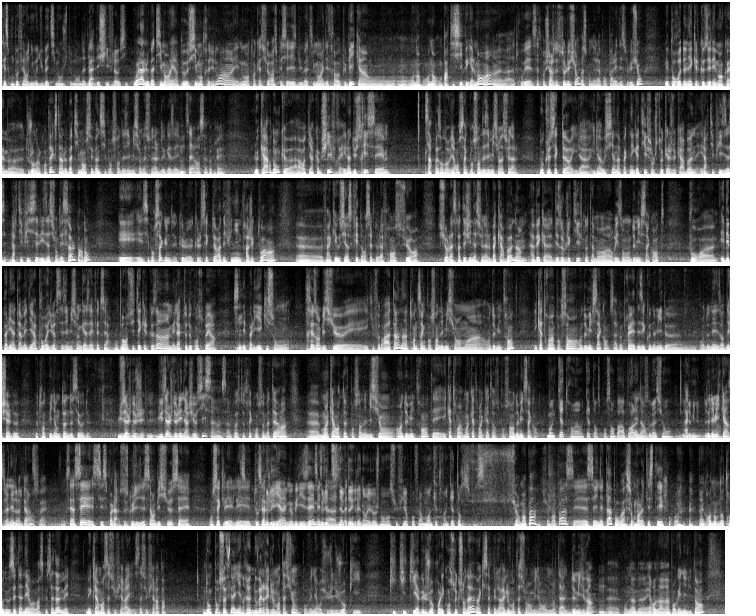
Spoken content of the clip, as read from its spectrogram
Qu'est-ce qu'on peut faire au niveau du bâtiment justement? On a des, bah, des, chiffres là aussi. Voilà, le bâtiment est un peu aussi montré du doigt. Hein, et nous, en tant qu'assureurs spécialistes du bâtiment et des travaux publics, on, on, on, participe également à trouver cette recherche de solutions parce qu'on est là pour parler des solutions. Mais pour redonner quelques éléments quand même, euh, toujours dans le contexte, hein, le bâtiment c'est 26% des émissions nationales de gaz à effet de mm. serre, hein, c'est à peu près le quart donc euh, à retenir comme chiffre, et l'industrie c'est ça représente environ 5% des émissions nationales. Donc le secteur, il a, il a aussi un impact négatif sur le stockage de carbone et l'artificialisation des sols, pardon. Et, c'est pour ça que, le, secteur a défini une trajectoire, hein, euh, enfin, qui est aussi inscrite dans celle de la France sur, sur la stratégie nationale bas carbone, avec des objectifs, notamment à horizon 2050, pour, euh, et des paliers intermédiaires pour réduire ces émissions de gaz à effet de serre. On peut en citer quelques-uns, hein, mais l'acte de construire, c'est mm. des paliers qui sont très ambitieux et, qu'il faudra atteindre. 35% hein. d'émissions en moins en 2030 et 80% en 2050. C'est à peu près des économies, de, pour donner des ordres d'échelle, de, de 30 millions de tonnes de CO2. L'usage de, de l'énergie aussi, c'est un, poste très consommateur. Hein. Euh, moins 49% d'émissions en 2030 et, 80, moins 94% en 2050. Moins 94% par rapport à la consommation de, 2015, l'année de, référence. Ouais. Donc c'est assez, voilà, c'est ce que je disais, c'est ambitieux. C'est, on sait que les, toute la filière est mobilisée, est-ce que les 19 degrés dans les logements vont suffire pour faire moins 94% Sûrement pas, sûrement pas. C'est une étape. On va sûrement la tester pour euh, un grand nombre d'entre nous cette année. On va voir ce que ça donne, mais, mais clairement, ça suffira, ça suffira pas. Donc pour ce faire, il y a une nouvelle réglementation pour venir au sujet du jour qui, qui, qui, a vu le jour pour les constructions neuves, hein, qui s'appelle la réglementation environnementale 2020, mm. euh, qu'on nomme euh, RE 2020 pour gagner du temps.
